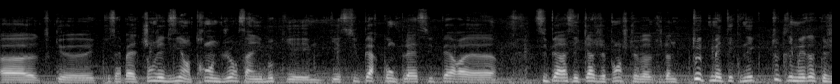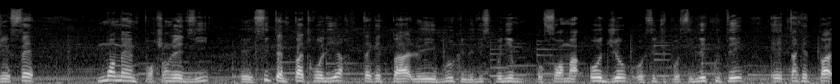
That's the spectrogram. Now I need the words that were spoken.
euh, qui s'appelle Changer de vie en 30 jours. C'est un e-book qui est, super complet, super, euh, super efficace. Je pense je te donne toutes mes techniques, toutes les méthodes que j'ai fait moi-même pour changer de vie. Et si tu n'aimes pas trop lire, t'inquiète pas, le e-book il est disponible au format audio aussi, tu peux aussi l'écouter. Et t'inquiète pas,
